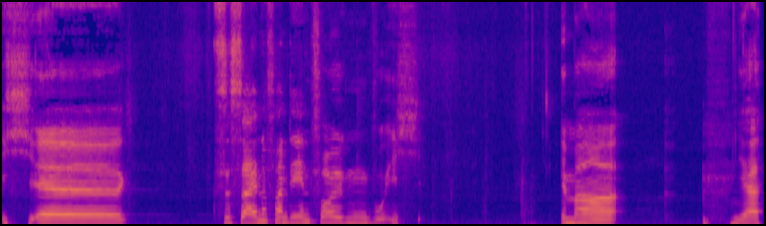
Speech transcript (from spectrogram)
Ich, äh, es ist eine von den Folgen, wo ich immer, ja,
